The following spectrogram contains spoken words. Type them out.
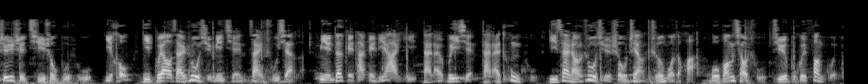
真是禽兽不如。以后你不要在若雪面前再出现了，免得给她给李阿姨带来危险，带来痛苦。你再让若雪受这样折磨的话，我汪小楚绝不会放过你。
